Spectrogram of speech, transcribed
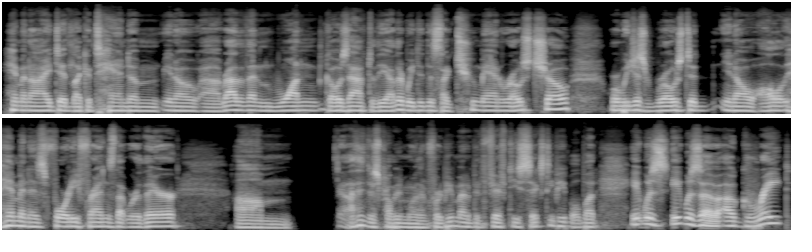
Him and I did like a tandem, you know, uh, rather than one goes after the other, we did this like two man roast show where we just roasted, you know, all him and his 40 friends that were there. Um, I think there's probably more than 40 people, might have been 50, 60 people, but it was, it was a, a great,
